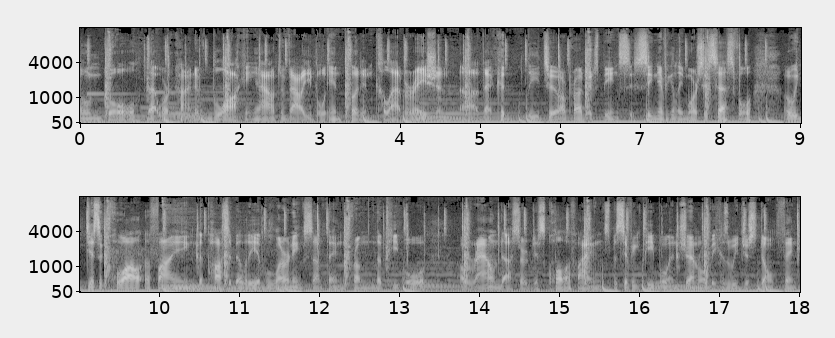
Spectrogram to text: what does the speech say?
own goal that we're kind of blocking out valuable input and collaboration uh, that could lead to our projects being significantly more successful? Are we disqualifying the possibility of learning something from the people around us or disqualifying specific people in general because we just don't think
